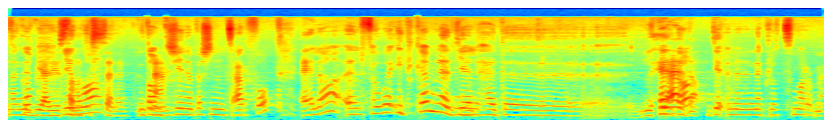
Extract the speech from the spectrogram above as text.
النبي عليه الصلاة والسلام. donc نعم. جينا باش نتعرفوا على الفوائد كاملة ديال هذا العادة ديال أننا ناكلوا التمر مع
